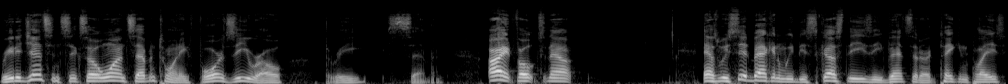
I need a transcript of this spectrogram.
Rita Jensen, 601 720 4037. All right, folks. Now, as we sit back and we discuss these events that are taking place,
